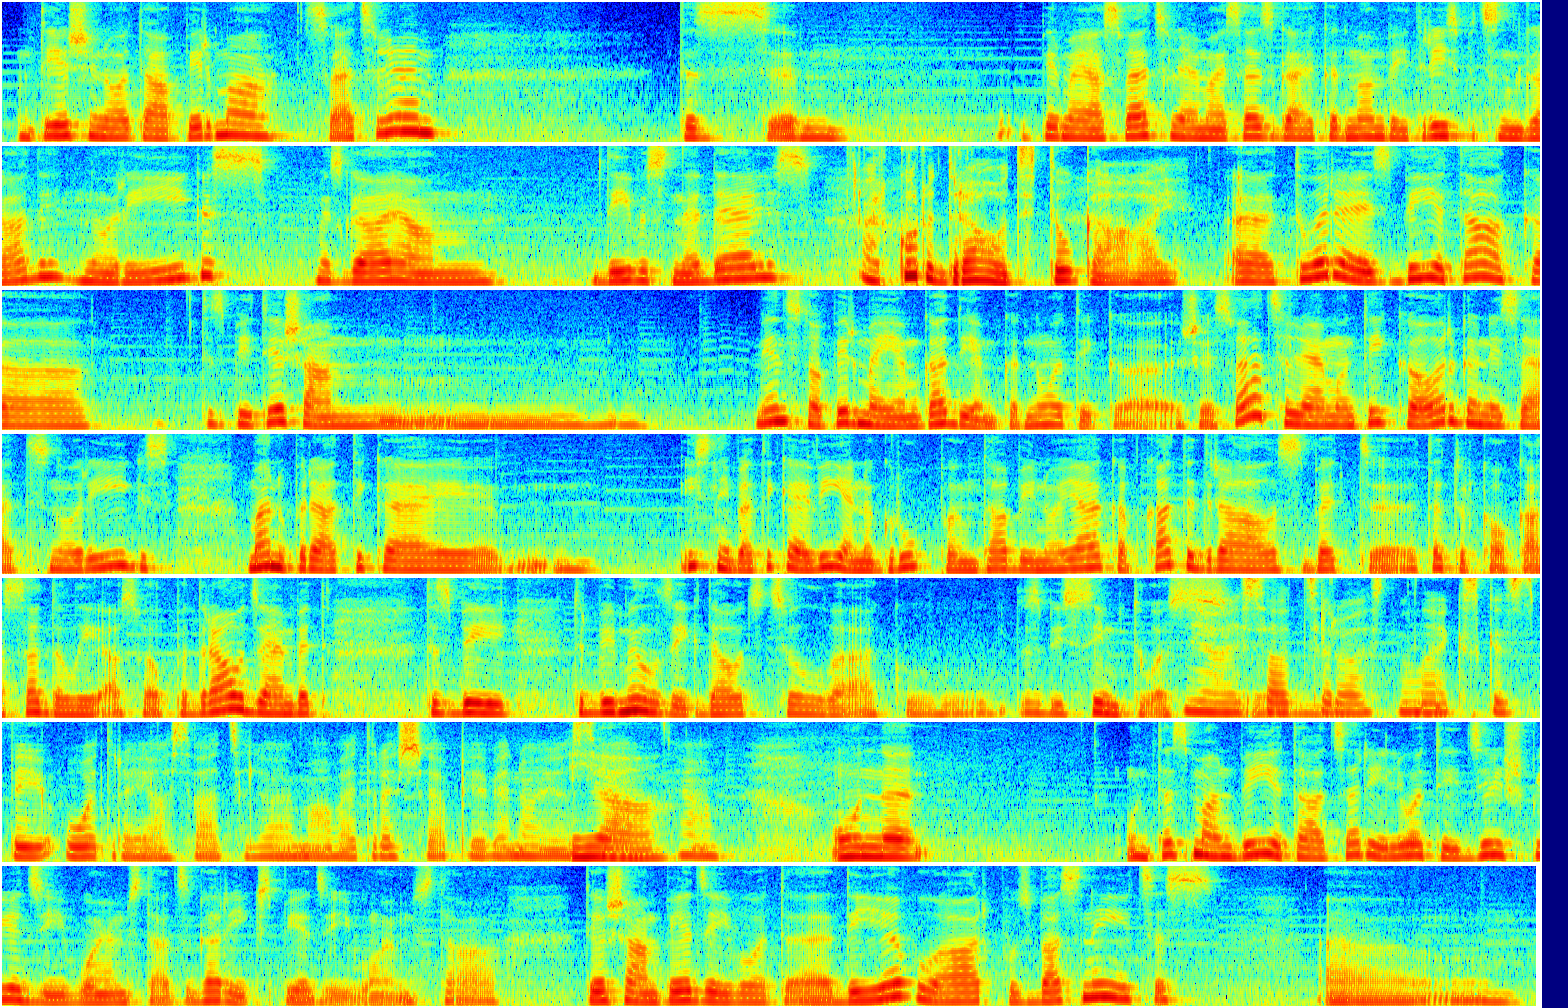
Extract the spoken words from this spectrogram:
Un tieši no tā pirmā svētceļojuma tas um, Pirmajā svētceļojumā es aizgāju, kad man bija 13 gadi no Rīgas. Mēs gājām divas nedēļas. Ar kuru draugu tu gāji? Uh, toreiz bija tā, ka tas bija tiešām viens no pirmajiem gadiem, kad notika šie svētceļojumi un tika organizētas no Rīgas. Manuprāt, tikai. Īsnībā tikai viena grupa, un tā bija no Jēkabas katedrāles, bet uh, tad tur kaut kā sadalījās vēl pa draugiem. Uh, Tas bija, tur bija milzīgi daudz cilvēku. Tas bija simtos. Jā, es atceros, man liekas, ka tas bija otrajā svētceļojumā vai trešajā pievienojos. Jā, jā. jā. Un, un tas man bija tāds arī ļoti dziļš piedzīvojums, tāds garīgs piedzīvojums. Tā tiešām piedzīvot uh, Dievu ārpus baznīcas, uh,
